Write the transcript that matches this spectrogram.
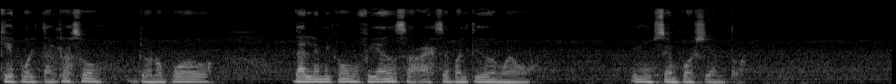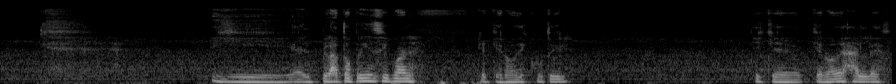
que por tal razón yo no puedo darle mi confianza a ese partido nuevo un 100%. Y el plato principal que quiero discutir y que quiero dejarles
